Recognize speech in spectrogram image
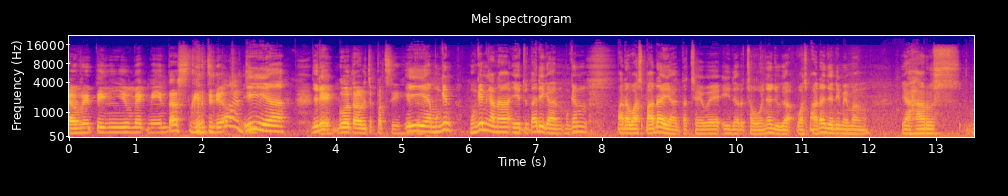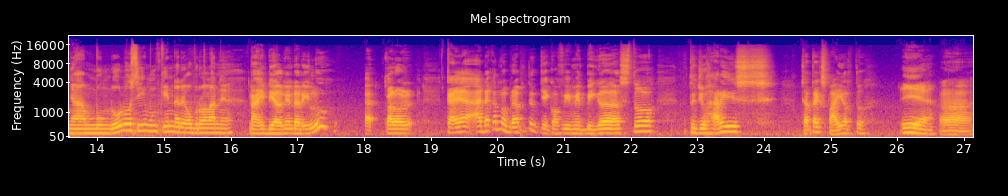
everything you make me interest gitu dia oh, anjing. Iya, jadi gue terlalu cepet sih gitu. Iya, mungkin mungkin karena itu tadi kan, mungkin pada waspada ya, entah cewek either cowoknya juga waspada jadi memang ya harus nyambung dulu sih mungkin dari obrolannya. nah idealnya dari lu eh, kalau kayak ada kan beberapa tuh kayak coffee meet biggest tuh tujuh hari catnya expired tuh Iya. Ah,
